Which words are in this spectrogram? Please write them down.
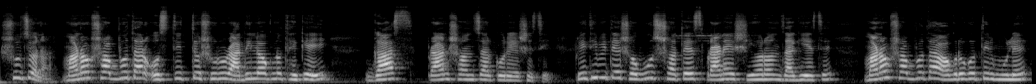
সূচনা, মানব সভ্যতার অস্তিত্ব শুরুর আদিলগ্ন থেকেই গাছ প্রাণ সঞ্চার করে এসেছে। পৃথিবীতে সবুজ সতেজ প্রাণের শিহরণ জাগিয়েছে। মানব সভ্যতা অগ্রগতির মূলে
